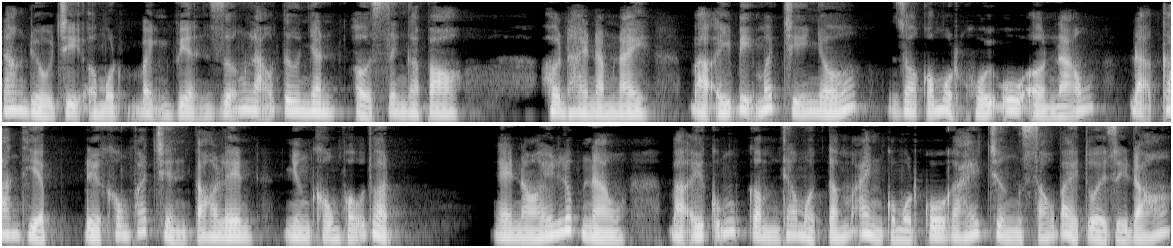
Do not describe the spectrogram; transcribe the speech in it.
đang điều trị ở một bệnh viện dưỡng lão tư nhân ở Singapore. Hơn 2 năm nay, bà ấy bị mất trí nhớ do có một khối u ở não đã can thiệp để không phát triển to lên nhưng không phẫu thuật. Nghe nói lúc nào bà ấy cũng cầm theo một tấm ảnh của một cô gái chừng 6-7 tuổi gì đó,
